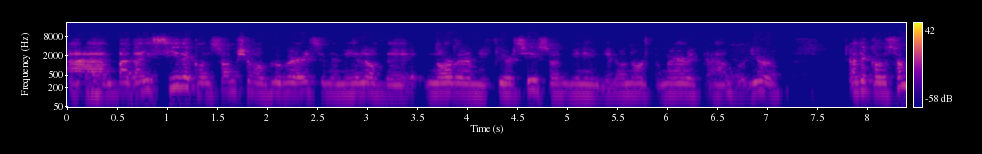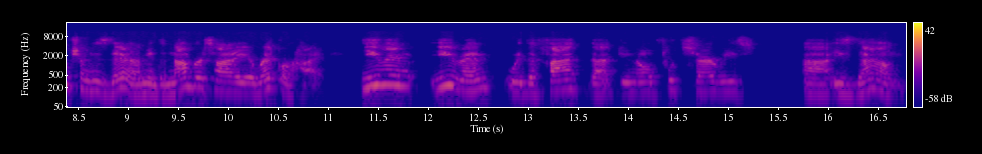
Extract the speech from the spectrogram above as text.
Um, but I see the consumption of blueberries in the middle of the northern hemisphere season, meaning you know North America or Europe, and the consumption is there. I mean, the numbers are record high. Even even with the fact that you know food service uh, is down.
